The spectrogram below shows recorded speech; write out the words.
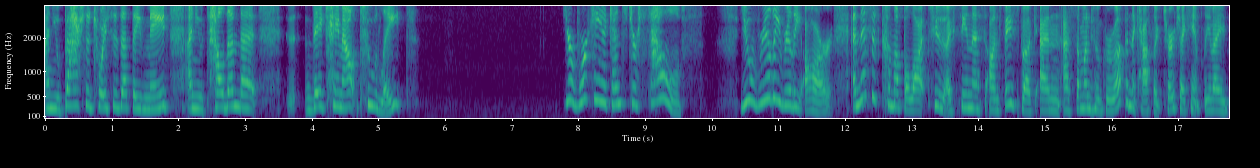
and you bash the choices that they've made and you tell them that they came out too late, you're working against yourselves. You really, really are. And this has come up a lot too. I've seen this on Facebook. And as someone who grew up in the Catholic Church, I can't believe I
